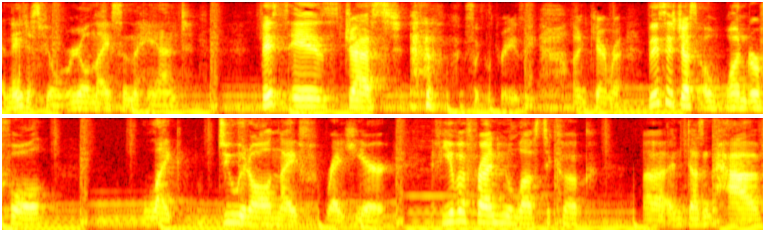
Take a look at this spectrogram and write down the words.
and they just feel real nice in the hand. This is just, this looks crazy on camera. This is just a wonderful, like, do-it-all knife right here. If you have a friend who loves to cook uh, and doesn't have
